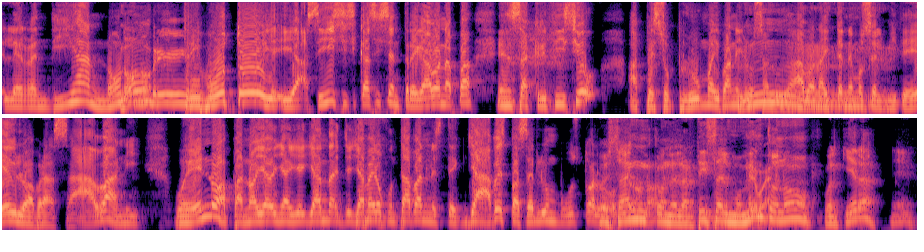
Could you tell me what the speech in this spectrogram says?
le rendían, ¿no? No, hombre. Tributo y, y así, sí, sí, casi se entregaban apa, en sacrificio a peso pluma, iban y lo Mm. saludaban. Ahí tenemos el video y lo abrazaban. Y bueno, apa, no, ya, ya, ya, ya, me lo juntaban este, llaves para hacerle un busto al Pues otro, están ¿no? con el artista del momento, ¿no? Cualquiera. eh.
